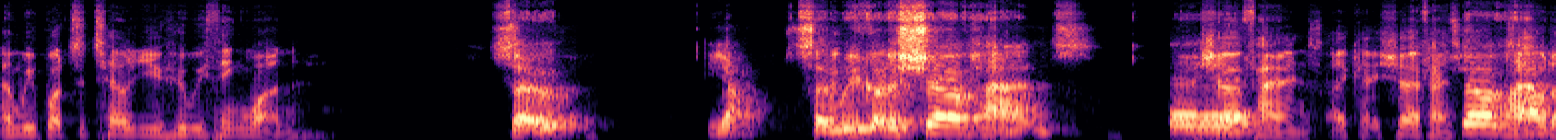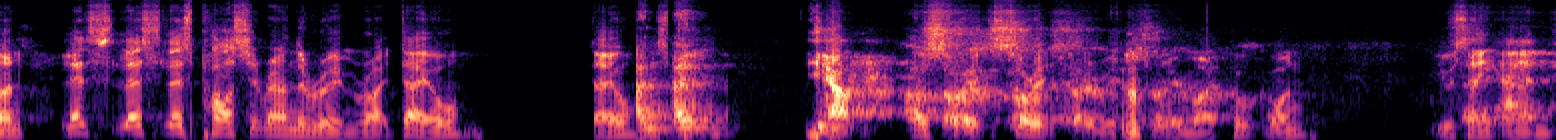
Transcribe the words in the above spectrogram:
and we've got to tell you who we think won. So, yeah. So we've got a show of hands. Or, A show of hands. Okay, show of hands. Show of So hold on. Let's let's let's pass it around the room. Right, Dale. Dale. And, let's put it- and Yeah. oh, sorry, sorry, sorry, Richard, sorry, Michael. Go on. You were saying and.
